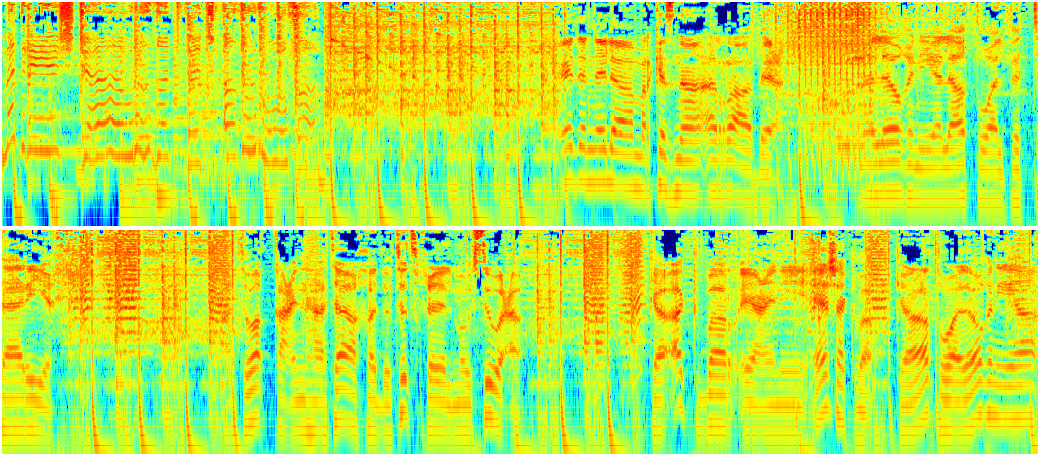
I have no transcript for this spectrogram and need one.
مدري إيش جا ورضت فجأة ظروفه. إذا إلى مركزنا الرابع. الأغنية الأطول في التاريخ. أتوقع أنها تاخذ وتدخل موسوعة. كأكبر يعني إيش أكبر؟ كأطول أغنية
